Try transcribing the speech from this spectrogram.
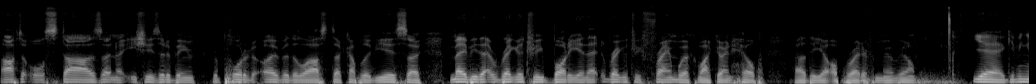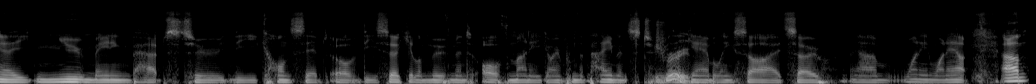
after all stars. I know issues that have been reported over the last uh, couple of years. So maybe that regulatory body and that regulatory framework might go and help uh, the uh, operator from moving on. Yeah, giving a new meaning perhaps to the concept of the circular movement of money going from the payments to True. the gambling side. So um, one in, one out. Um,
